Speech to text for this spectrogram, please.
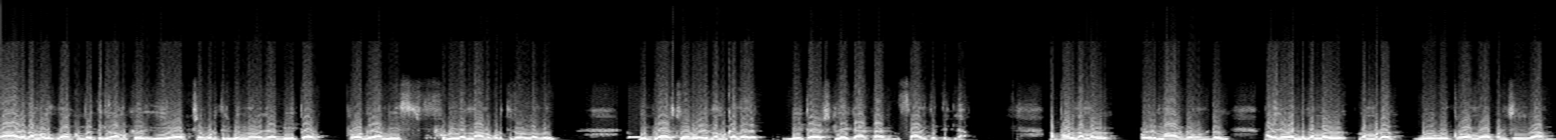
താഴെ നമ്മൾ നോക്കുമ്പോഴത്തേക്ക് നമുക്ക് ഈ ഓപ്ഷൻ കൊടുത്തിരിക്കുന്നു പറഞ്ഞാൽ ബീറ്റ പ്രോഗ്രാം ഈസ് ഫുൾ എന്നാണ് കൊടുത്തിട്ടുള്ളത്. ഈ പ്ലേ സ്റ്റോർ വഴി നമുക്കത് ബീറ്റ വേർഷനിലേക്ക് ആക്കാൻ സാധിക്കത്തില്ല. അപ്പോൾ നമ്മൾ ഒരു മാർഗമുണ്ട്. അതിനുവേണ്ടി നമ്മൾ നമ്മുടെ ഗൂഗിൾ ക്രോം ഓപ്പൺ ചെയ്യുക.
